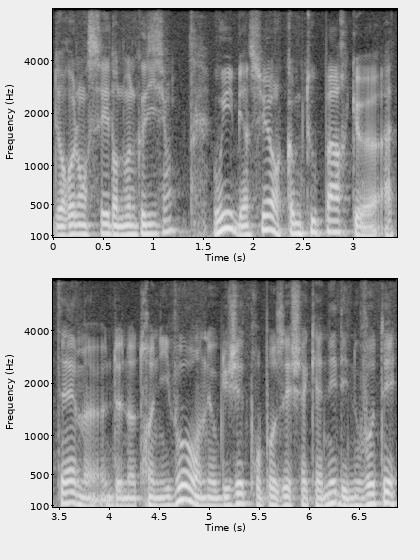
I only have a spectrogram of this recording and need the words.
de relancer dans de bonnes conditions? Oui, bien sûr. Comme tout parc euh, à thème de notre niveau, on est obligé de proposer chaque année des nouveautés.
